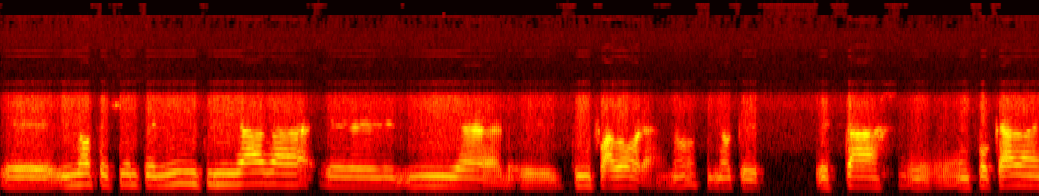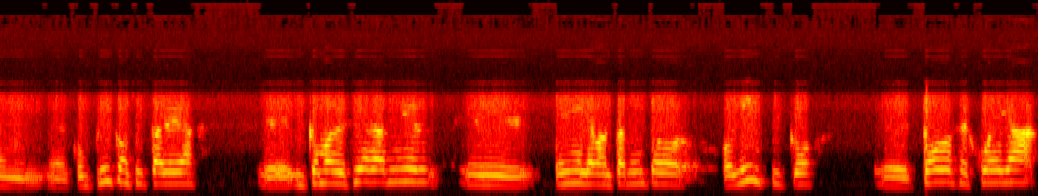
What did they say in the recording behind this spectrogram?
eh, y no se siente ni intimidada eh, ni eh, triunfadora, ¿no? sino que está eh, enfocada en, cumplir con su tarea. Eh, y como decía Daniel, eh, en el levantamiento olímpico eh, todo se juega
